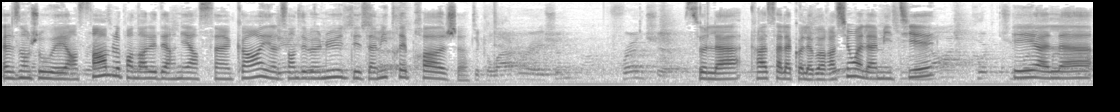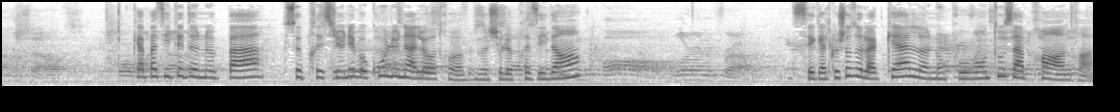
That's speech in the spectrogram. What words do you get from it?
Elles ont joué ensemble pendant les dernières cinq ans et elles sont devenues des amies très proches. Cela grâce à la collaboration, à l'amitié et à la capacité de ne pas se pressionner beaucoup l'une à l'autre. Monsieur le Président, c'est quelque chose de laquelle nous pouvons tous apprendre.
